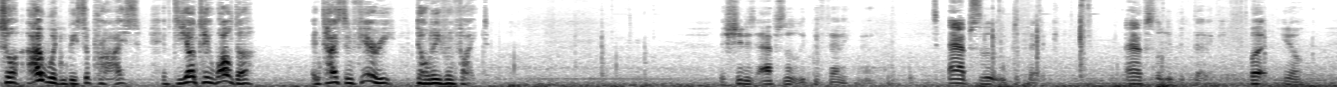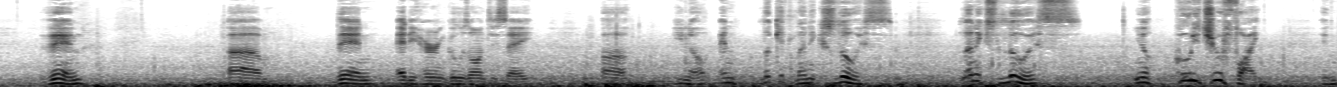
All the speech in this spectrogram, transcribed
So I wouldn't be surprised if Deontay Wilder and Tyson Fury don't even fight. This shit is absolutely pathetic, man. It's absolutely pathetic. Absolutely pathetic. But, you know, then, um, then Eddie Hearn goes on to say, uh, you know, and look at Lennox Lewis. Lennox Lewis, you know, who did you fight in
